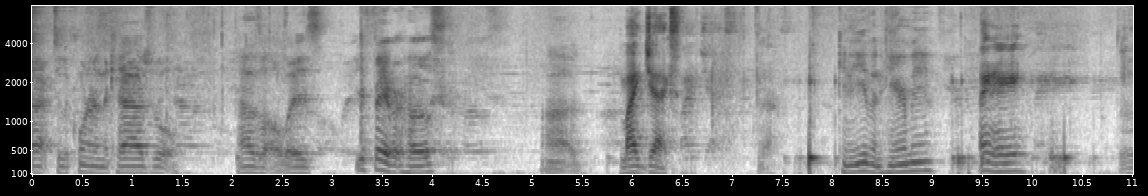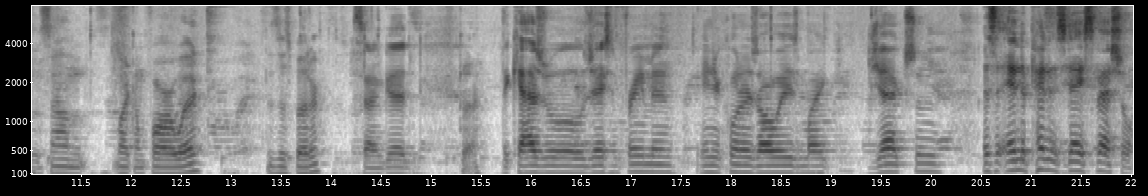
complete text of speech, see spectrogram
back to the corner in the casual. As always, your favorite host. Uh, Mike Jackson. can you even hear me? I can hear you. Does it sound like I'm far away? Is this better? Sound good. Okay. The casual Jason Freeman. In your corner as always, Mike Jackson. It's an Independence Day special.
